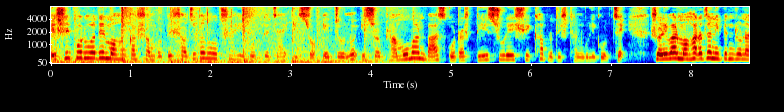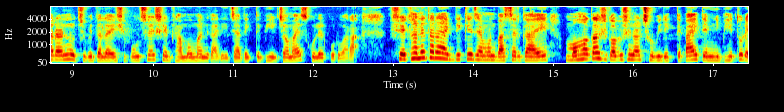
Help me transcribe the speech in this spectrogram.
দেশের পড়ুয়াদের মহাকাশ সম্পর্কে সচেতন উৎসাহী করতে চায় ইসরো। এর জন্য ইসরোর ভ্রাম্যমান বাস গোটা দেশ জুড়ে শিক্ষা প্রতিষ্ঠানগুলি করছে। শনিবার মহারাজা নৃপেন্দ্র নারায়ণ উচ্চ বিদ্যালয়ে এসে পৌঁছায় সেই ভ্রাম্যমাণ গাড়ি যা দেখতে ভিড় জমায় স্কুলের পড়ুয়ারা। সেখানে তারা একদিকে যেমন বাসের গায়ে মহাকাশ গবেষণার ছবি দেখতে পায়, তেমনি ভেতরে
